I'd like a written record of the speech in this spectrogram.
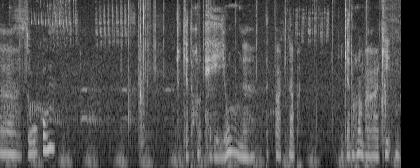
Äh, so rum. Krieg ja doch noch... Ey, Junge. Das war knapp. Krieg ja doch noch ein paar Raketen.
